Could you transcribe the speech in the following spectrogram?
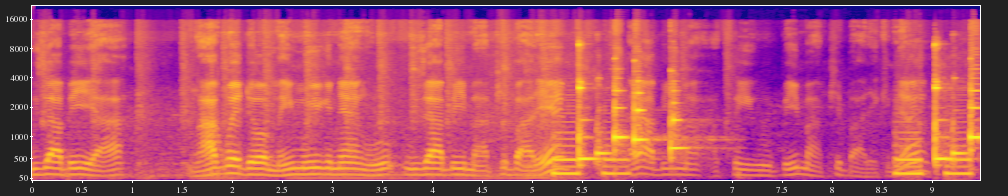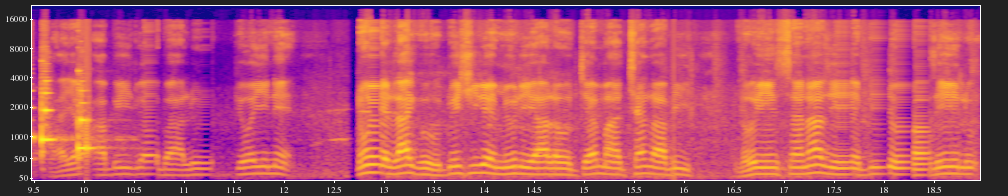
ဦးစားပေးရငါးခွက်တော့မိန်မွေးကနန်းကိုဦးစားပေးမှာဖြစ်ပါတယ်အဲ့ဒါပြီးမှအခွေကိုပေးမှာဖြစ်ပါတယ်ခင်ဗျာဒါရောက်အပီးလိုက်ပါလို့ပြောရင်းနဲ့ တို့ရဲ့ like ကိုတွေးရှိတဲ့မျိုးတွေအားလုံးကျမ်းမာချမ်းသာပြီးလိုရင်ဆန္ဒစီနဲ့ပြည့်စုံပါစေလို့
